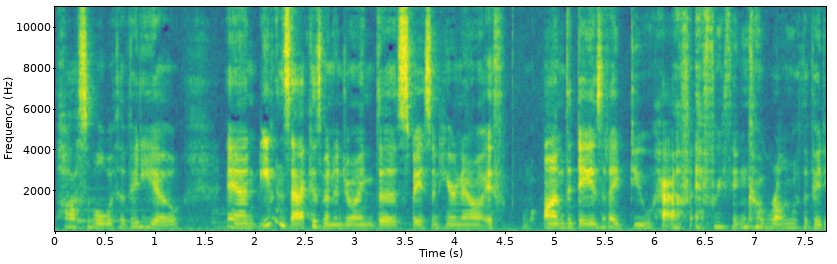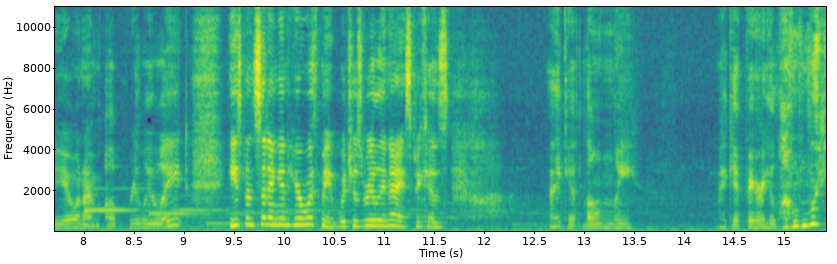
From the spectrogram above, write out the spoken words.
possible with a video. And even Zach has been enjoying the space in here now. If on the days that I do have everything go wrong with a video and I'm up really late, he's been sitting in here with me, which is really nice because I get lonely. I get very lonely.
